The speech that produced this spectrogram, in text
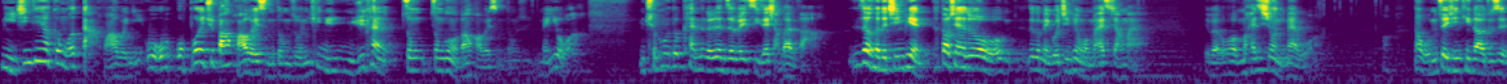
你今天要跟我打华为，你我我我不会去帮华为什么动作。你去你你去看中中共有帮华为什么东西？没有啊，你全部都看那个任正非自己在想办法啊。任何的晶片，他到现在都说我那个美国晶片，我们还是想买，对吧？我们还是希望你卖我。哦，那我们最新听到就是，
